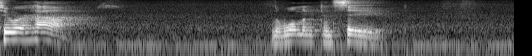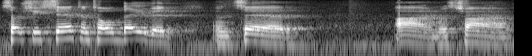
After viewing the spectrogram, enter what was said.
to her house. The woman conceived. So she sent and told David and said, I am with child.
